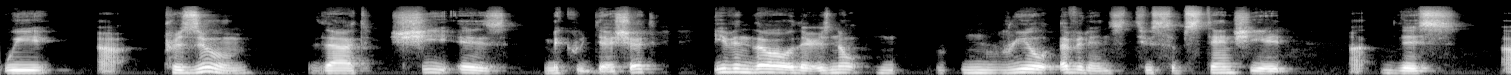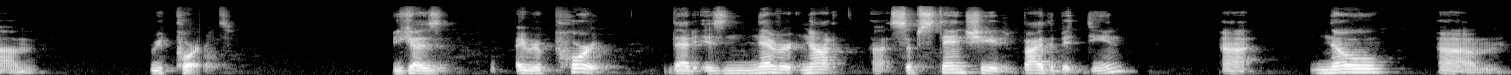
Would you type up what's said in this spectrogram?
we uh, presume that she is mikudeshet, even though there is no n- real evidence to substantiate uh, this um, report. Because a report that is never not uh, substantiated by the bit din, uh, no um,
